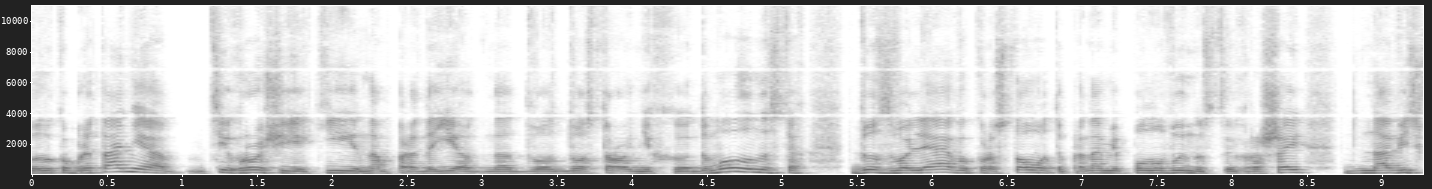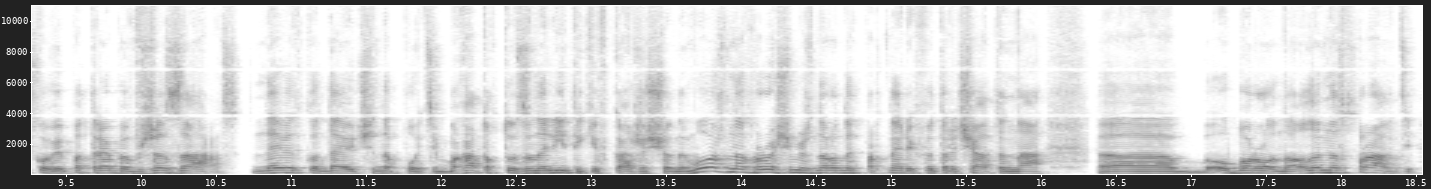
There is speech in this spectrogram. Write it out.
Великобританія ті гроші, які нам передає на дво- двосторонніх домовленостях, дозволяє використовувати принаймні половину з цих грошей на військові потреби вже зараз, не відкладаючи на потім. Багато хто з аналітиків каже, що не можна гроші міжнародних партнерів витрачати на е, оборону, але насправді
